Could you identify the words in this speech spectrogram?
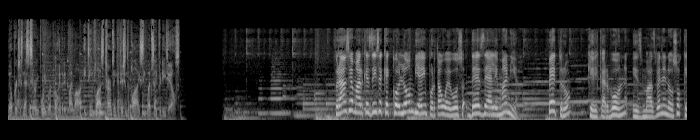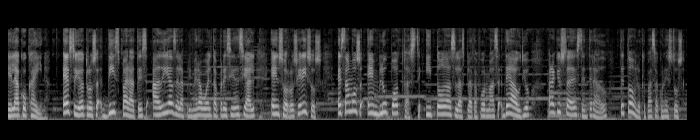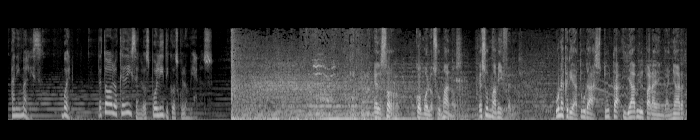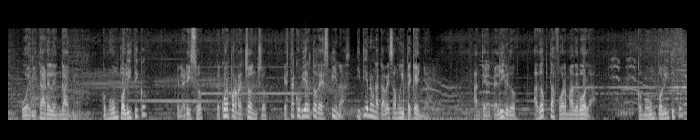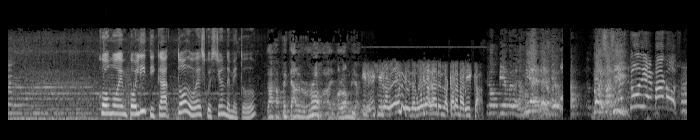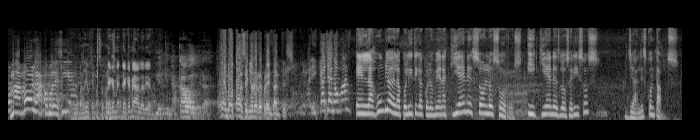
No purchase necessary. Void where prohibited by law. 18 plus terms and conditions apply. See website for details. Francia Márquez dice que Colombia importa huevos desde Alemania. Petro, que el carbón es más venenoso que la cocaína. Esto y otros disparates a días de la primera vuelta presidencial en Zorros y Erizos. Estamos en Blue Podcast y todas las plataformas de audio para que usted esté enterado de todo lo que pasa con estos animales. Bueno, de todo lo que dicen los políticos colombianos. El zorro, como los humanos, es un mamífero, una criatura astuta y hábil para engañar o evitar el engaño. Como un político, el erizo, de cuerpo rechoncho, está cubierto de espinas y tiene una cabeza muy pequeña. Ante el peligro, adopta forma de bola. Como un político, Como en política, todo es cuestión de método. la capital roja de Colombia. Y, y si lo veo, le, le voy a dar en la cara marica. Mamola, como decía. ¿De qué me, de qué me habla bien? En votar, señores representantes. En la jungla de la política colombiana, ¿quiénes son los zorros y quiénes los erizos? Ya les contamos.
